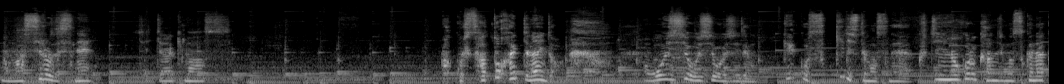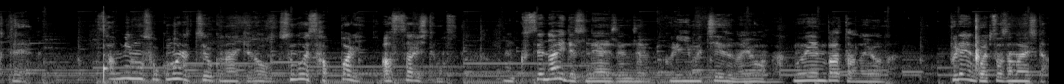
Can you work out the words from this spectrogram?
まあ、真っ白ですね。じゃあいただきます。あこれ砂糖入ってないんだ。美味しい美味しい美味しい。でも結構すっきりしてますね。口に残る感じも少なくて。酸味もそこまで強くないけどすごいさっぱりあっさりしてます。う、癖ないですね全然。クリームチーズのような無塩バターのような。プレーンごちそうさまでした。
